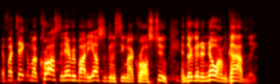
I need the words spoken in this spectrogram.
if I take up my cross, then everybody else is going to see my cross too, and they're going to know I'm godly.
